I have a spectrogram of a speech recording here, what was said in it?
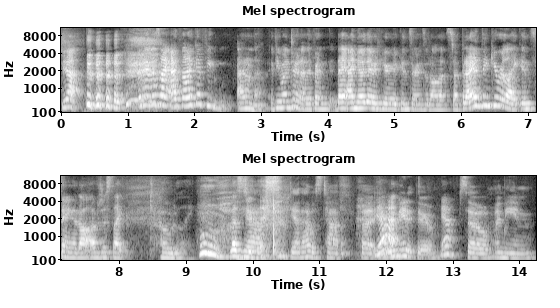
yeah. But it was like I feel like if you I don't know if you went to another friend, they I know they would hear your concerns and all that stuff, but I didn't think you were like insane at all. I was just like, totally. Let's do yeah. this. Yeah, that was tough, but yeah, Yeah. we made it through. Yeah. So I mean,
